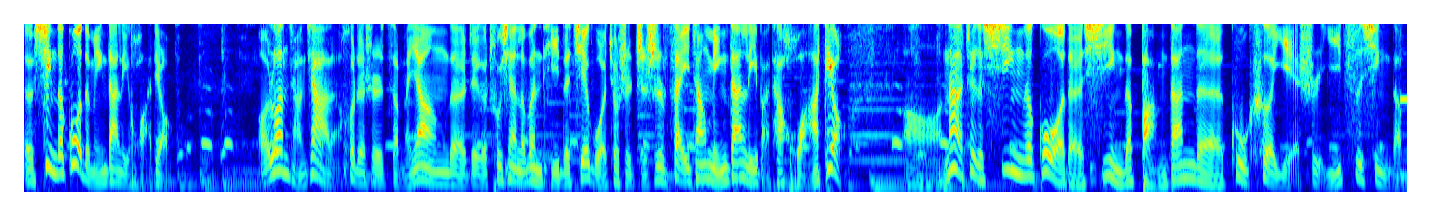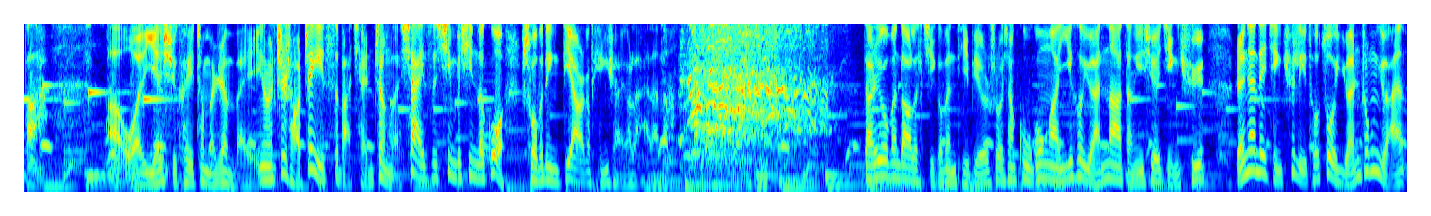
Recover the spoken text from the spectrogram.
呃信得过的名单里划掉。哦，乱涨价的或者是怎么样的这个出现了问题的结果，就是只是在一张名单里把它划掉。哦，那这个吸引得过的、吸引的榜单的顾客也是一次性的吧？啊，我也许可以这么认为，因为至少这一次把钱挣了，下一次信不信得过，说不定第二个评选又来了呢。但是又问到了几个问题，比如说像故宫啊、颐和园呐等一些景区，人家那景区里头做园中园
